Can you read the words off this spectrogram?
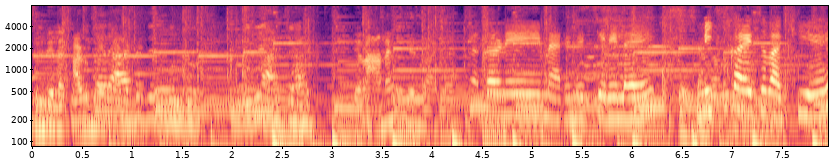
त्याला काढून त्याला मॅरिनेट केलेलं आहे. मिक्स करायचं बाकी आहे.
